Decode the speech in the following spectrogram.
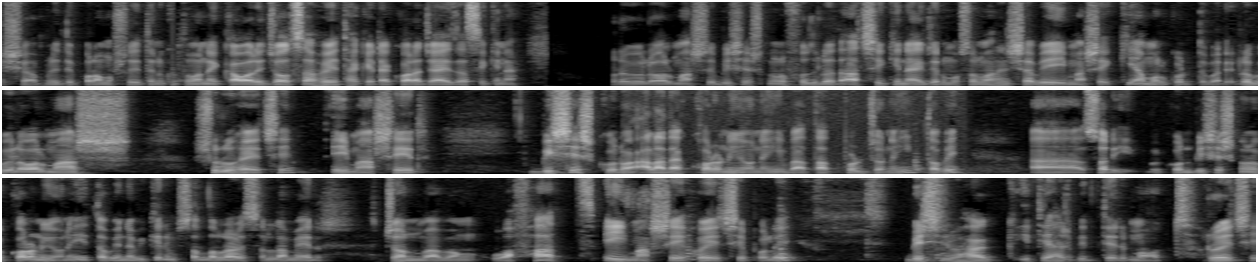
বিষয়ে আপনি যদি পরামর্শ দিতেন মানে কাওয়ারি জলসা হয়ে থাকে, এটা করা জায়েজ আছে কিনা? রবিউল আওয়াল মাসে বিশেষ কোনো ফজিলত আছে কিনা একজন মুসলমান হিসাবে এই মাসে কি আমল করতে পারে? রবিউল আওয়াল মাস শুরু হয়েছে, এই মাসের বিশেষ কোনো আলাদা করণীয় নেই বা তাৎপর্য নেই, তবে সরি, কোন বিশেষ কোনো করণীয় নেই, তবে নবী করিম সাল্লা সাল্লামের জন্ম এবং ওয়াফাত এই মাসে হয়েছে বলে বেশিরভাগ ইতিহাসবিদদের মত রয়েছে,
